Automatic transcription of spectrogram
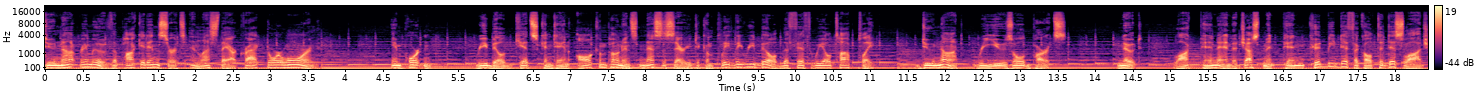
do not remove the pocket inserts unless they are cracked or worn. Important, rebuild kits contain all components necessary to completely rebuild the fifth wheel top plate. Do not reuse old parts. Note, Lock pin and adjustment pin could be difficult to dislodge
